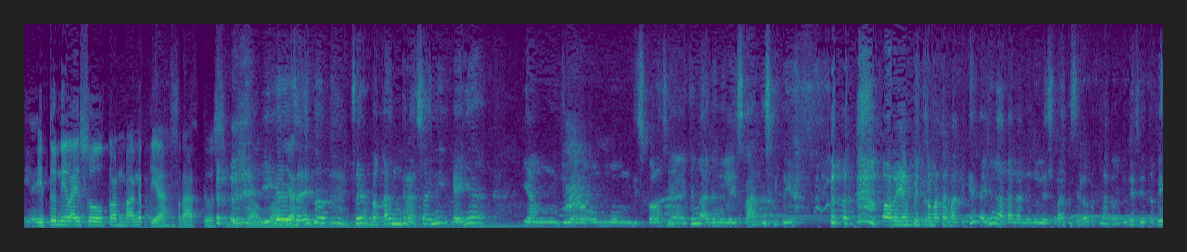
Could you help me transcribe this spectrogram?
Ya, itu nilai sultan banget ya 100 iya ya. saya tuh saya bahkan ngerasa ini kayaknya yang juara umum di sekolah saya aja nggak ada nilai 100 gitu ya. Orang yang pintar matematika kayaknya nggak akan ada nilai 100 sih dapat nggak tahu juga sih tapi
